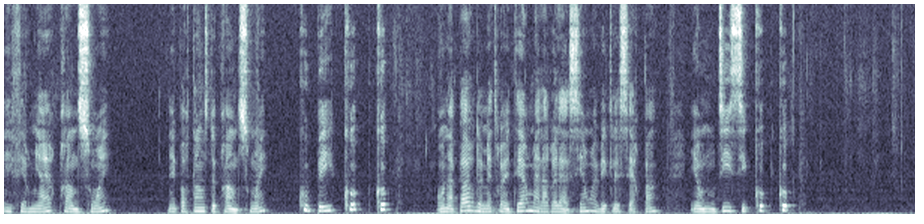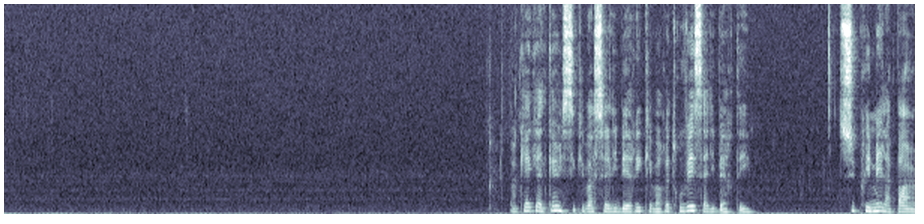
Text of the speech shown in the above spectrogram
Infirmière, prendre soin, l'importance de prendre soin, couper, coupe, coupe. On a peur de mettre un terme à la relation avec le serpent et on nous dit ici coupe, coupe. Donc, il y a quelqu'un ici qui va se libérer, qui va retrouver sa liberté. Supprimer la peur.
